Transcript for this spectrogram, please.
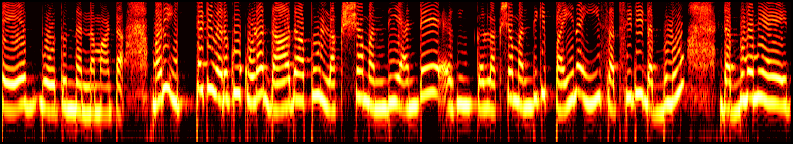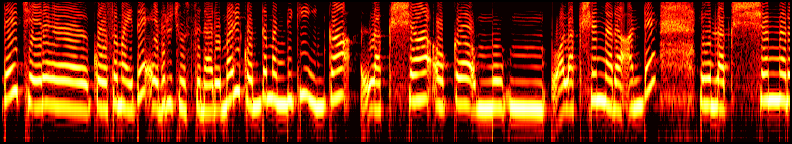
చేయబోతుందన్నమాట. మరి ఇప్పటి వరకు కూడా దాదాపు లక్ష మంది అంటే ఇంకా లక్ష మందికి పైన ఈ సబ్సిడీ డబ్బులు డబ్బులని అయితే చేర కోసం అయితే ఎదురు చూస్తున్నారు. మరి కొంతమందికి ఇంకా లక్ష ఒక లక్షన్నర అంటే లక్షన్నర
